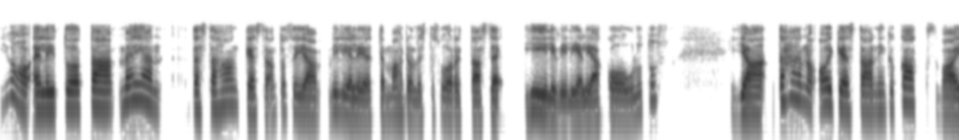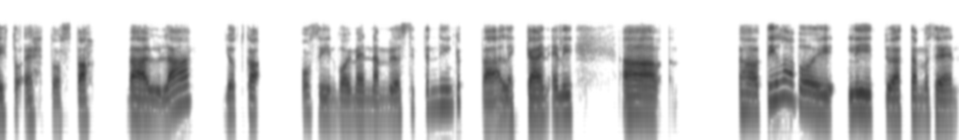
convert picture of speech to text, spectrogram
Joo, eli tuota, meidän tässä hankkeessa on tosiaan viljelijöiden mahdollista suorittaa se hiiliviljelijäkoulutus. Ja tähän on oikeastaan niin kaksi vaihtoehtoista väylää, jotka osin voi mennä myös sitten niin päällekkäin. Eli tila voi liittyä tämmöiseen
